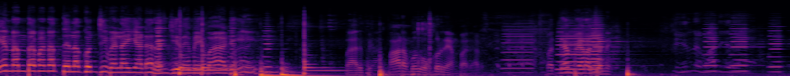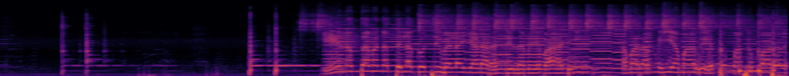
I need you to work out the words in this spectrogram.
ஏன் அந்த மனத்துல கொஞ்சம் விளையாட ரஞ்சிதமே பாடி? பாரு பாடும்போது உட்குறேன் பாரு. பத்தேன் பேரா சொன்னேன். ஏன் அந்த மனத்துல கொஞ்சம் விளையாட ரஞ்சிதமே பாடி? நம்ம ரம்மியமாக எத்தமாக பாடல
